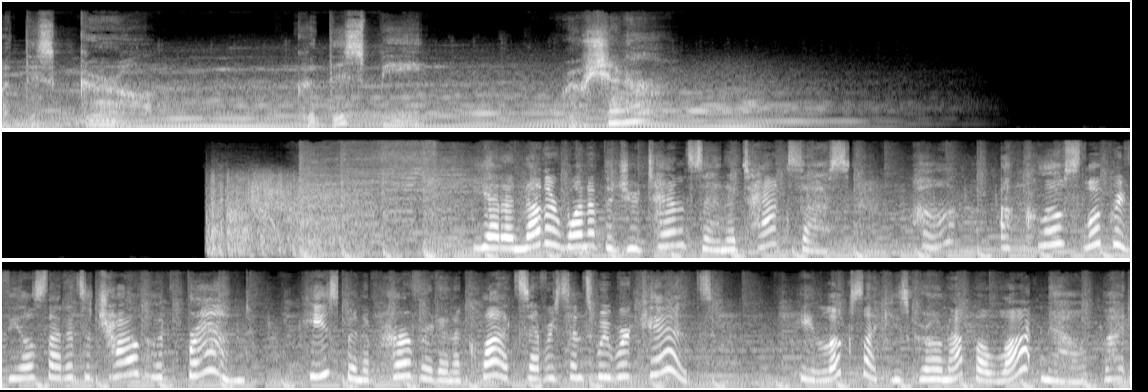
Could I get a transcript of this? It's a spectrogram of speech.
But this girl, could this be Rushuna? Yet another one of the Jutensen attacks us. Huh? A close look reveals that it's a childhood friend. He's been a pervert and a klutz ever since we were kids. He looks like he's grown up a lot now, but...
